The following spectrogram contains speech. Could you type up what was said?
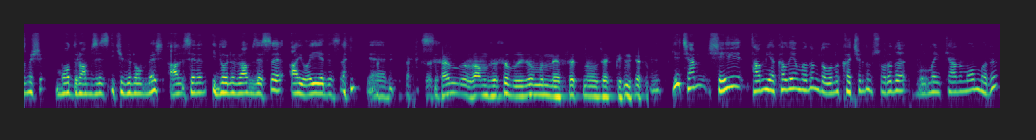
yazmış Mod Ramzes 2015. Abi senin idolün Ramzes'e ayvayı yedin sen. Yani. Sen Ramzes'e duydun mu nefret ne olacak bilmiyorum. Geçen şeyi tam yakalayamadım da onu kaçırdım. Sonra da bulma imkanım olmadı.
